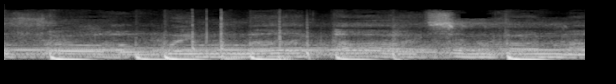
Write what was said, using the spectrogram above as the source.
could throw away my parts and burn my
